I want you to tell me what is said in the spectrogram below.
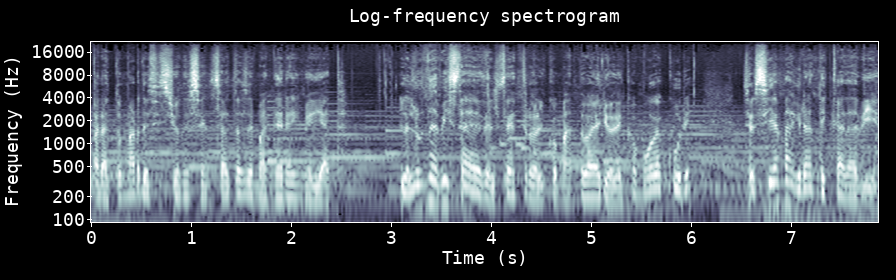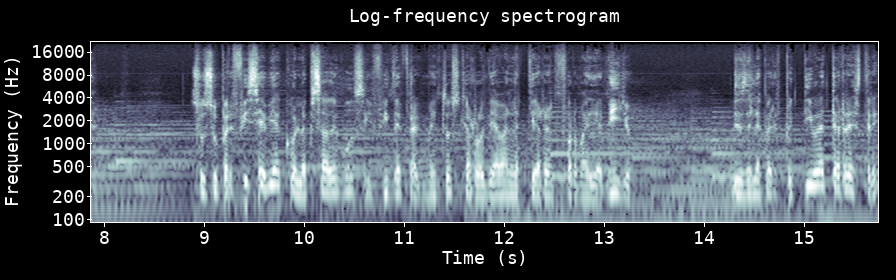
para tomar decisiones sensatas de manera inmediata. La luna vista desde el centro del comando aéreo de Komogakure se hacía más grande cada día. Su superficie había colapsado en un sinfín de fragmentos que rodeaban la Tierra en forma de anillo. Desde la perspectiva terrestre,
